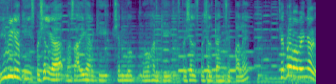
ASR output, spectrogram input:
ఈ వీడియోకి స్పెషల్గా మా సాయి గారికి షణ్ముఖ్ మోహన్కి స్పెషల్ స్పెషల్ థ్యాంక్స్ చెప్పాలి. చెప్పరా బాబా ఏం కాదు?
